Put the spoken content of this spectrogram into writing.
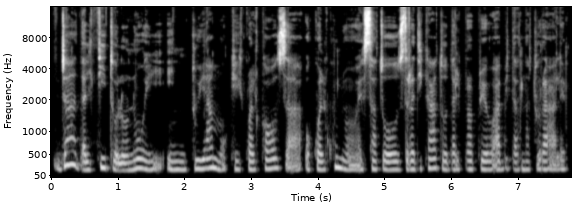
Già dal titolo noi intuiamo che qualcosa o qualcuno è stato sradicato dal proprio habitat naturale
